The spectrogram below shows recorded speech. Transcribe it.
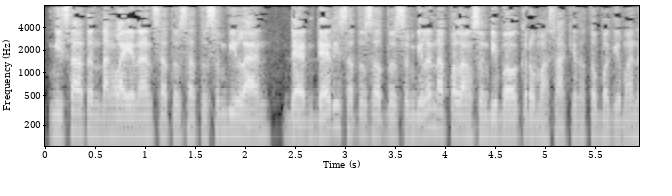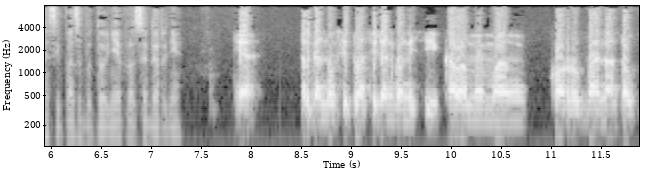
misal tentang layanan 119 dan dari 119 apa langsung dibawa ke rumah sakit atau bagaimana sih Pak sebetulnya prosedurnya? Ya, tergantung situasi dan kondisi. Kalau memang korban atau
